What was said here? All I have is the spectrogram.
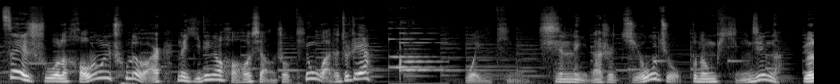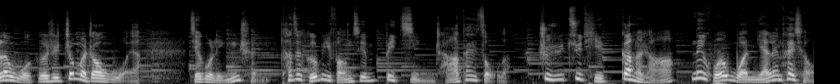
再说了，好不容易出来玩，那一定要好好享受，听我的，就这样。我一听，心里那是久久不能平静啊！原来我哥是这么照顾我呀。结果凌晨，他在隔壁房间被警察带走了。至于具体干了啥，那会儿我年龄太小，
